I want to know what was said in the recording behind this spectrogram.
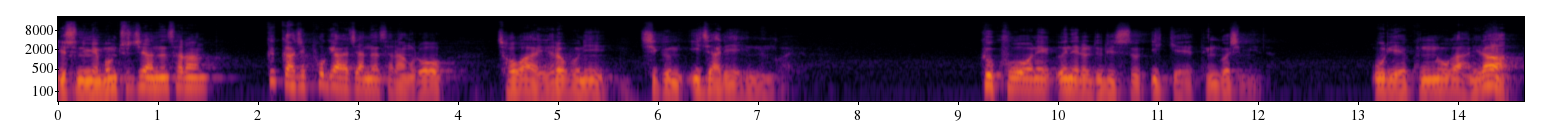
예수님의 멈추지 않는 사랑, 끝까지 포기하지 않는 사랑으로 저와 여러분이 지금 이 자리에 있는 거예요. 그 구원의 은혜를 누릴 수 있게 된 것입니다. 우리의 공로가 아니라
